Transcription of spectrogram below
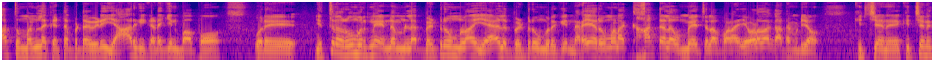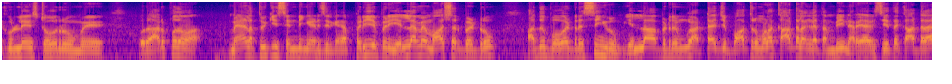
ஆத்து மண்ணில் கட்டப்பட்ட வீடு யாருக்கு கிடைக்குன்னு பார்ப்போம். ஒரு எத்தனை ரூம் இருக்குன்னு என்ன இல்லை. பெட்ரூம்லாம் ஏழு பெட்ரூம் இருக்குது நிறைய ரூமை நான் காட்டலை உண்மையை சொல்ல போனால் எவ்வளோதான் காட்ட முடியும்? கிச்சனு கிச்சனுக்குள்ளேயும் ஸ்டோர் ரூமு ஒரு அற்புதமாக மேலே தூக்கி சென்டிங் அடிச்சிருக்காங்க. பெரிய பெரிய எல்லாமே மாஸ்டர் பெட்ரூம் அது போக ட்ரெஸ்ஸிங் ரூம் எல்லா பெட்ரூமுக்கும் அட்டாச் பாத்ரூம்லாம் காட்டலைங்க தம்பி. நிறையா விஷயத்த காட்டலை.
